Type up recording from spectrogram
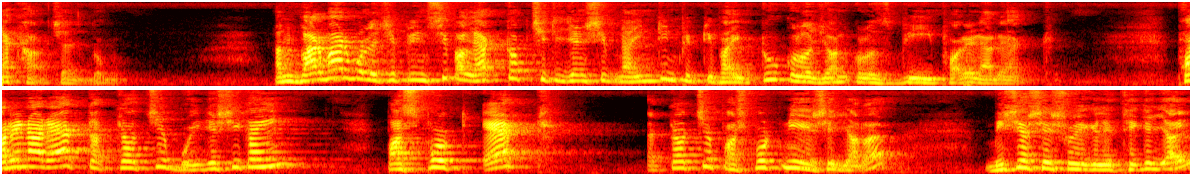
লেখা আছে একদম। আমি বারবার বলেছি principal act of citizenship nineteen fifty five to clause on clause B foreigner act foreigner act একটা হচ্ছে বৈদেশিক আইন পাসপোর্ট অ্যাক্ট একটা হচ্ছে পাসপোর্ট নিয়ে এসে যারা ভিসা শেষ হয়ে গেলে থেকে যায়।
